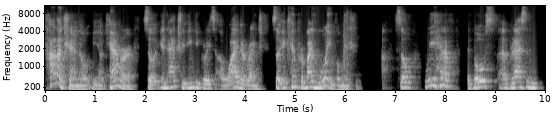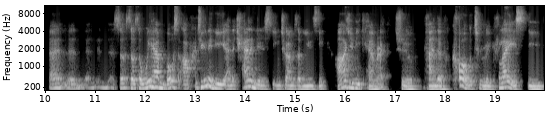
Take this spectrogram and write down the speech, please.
color channel in your camera. So it actually integrates a wider range. So it can provide more information. So we have both uh, blessing, uh, uh, so, so, so we have both opportunity and the challenges in terms of using RGB camera to kind of cope to replace the,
